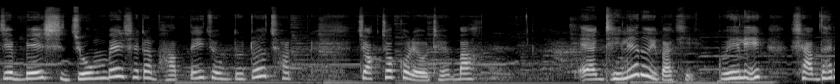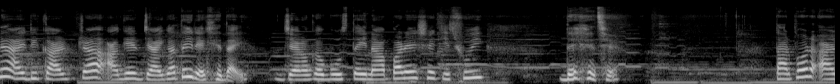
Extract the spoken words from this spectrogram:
যে বেশ জমবে সেটা ভাবতেই চোখ দুটো ছট, চকচক করে ওঠে। বাহ! এক ঢিলে দুই পাখি। কোহেলি সাবধানে আইডি কার্ডটা আগের জায়গাতেই রেখে দেয়। যেন কেউ বুঝতেই না পারে সে কিছুই দেখেছে। তারপর আর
